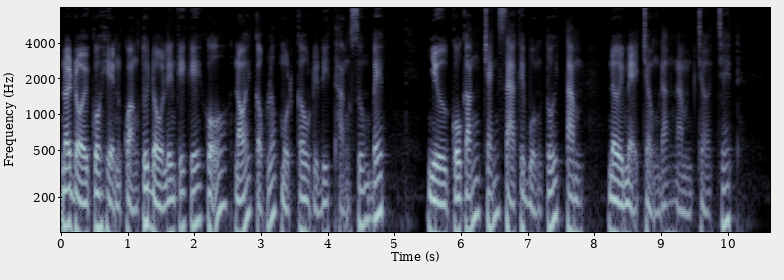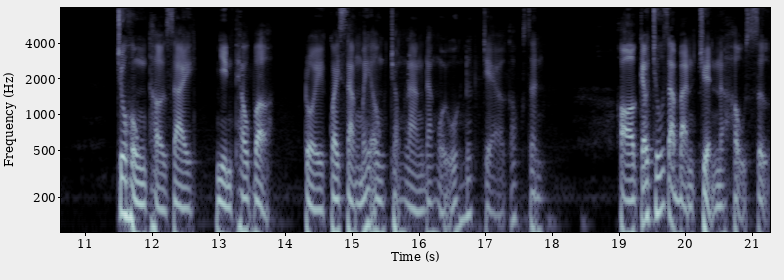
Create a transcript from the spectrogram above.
Nói rồi cô Hiền quẳng túi đồ lên cái ghế gỗ, nói cộc lốc một câu để đi thẳng xuống bếp. Như cố gắng tránh xa cái buồng tối tăm, nơi mẹ chồng đang nằm chờ chết. Chú Hùng thở dài, nhìn theo vợ, rồi quay sang mấy ông trong làng đang ngồi uống nước chè ở góc sân. Họ kéo chú ra bàn chuyện hậu sự.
